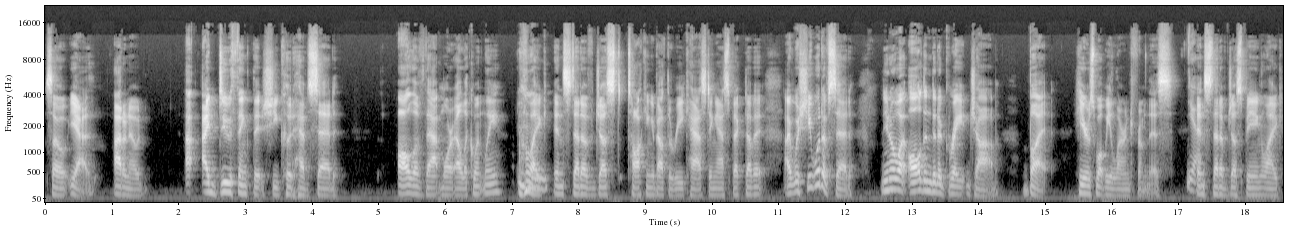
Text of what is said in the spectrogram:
So yeah, I don't know. I, I do think that she could have said all of that more eloquently. Mhm. like instead of just talking about the recasting aspect of it, I wish she would have said, "You know what? Alden did a great job, but here's what we learned from this." yeah instead of just being like,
